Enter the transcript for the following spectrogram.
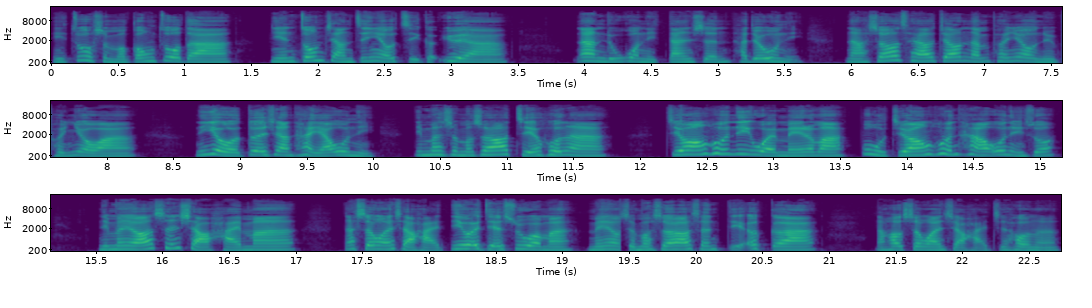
你做什么工作的啊？年终奖金有几个月啊？”那如果你单身，他就问你哪时候才要交男朋友、女朋友啊？你有了对象，他也要问你你们什么时候要结婚啊？结完婚你以为没了吗？不，结完婚他要问你说你们有要生小孩吗？那生完小孩你以为结束了吗？没有，什么时候要生第二个啊？然后生完小孩之后呢？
